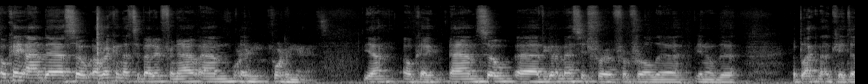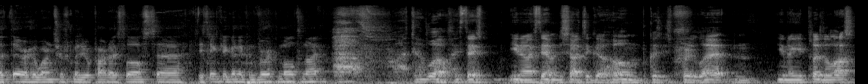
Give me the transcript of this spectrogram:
okay, and uh, so I reckon that's about it for now. Um, 14, 14 minutes. Yeah. Okay. Um, so uh, have you got a message for, for, for all the you know the the black metal kids out there who aren't too familiar with Paradise Lost? Uh, do you think you're going to convert them all tonight? I don't, well, if they, you know, if they haven't decided to go home because it's pretty late, and you know, you played the last.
